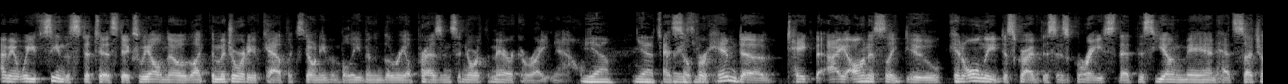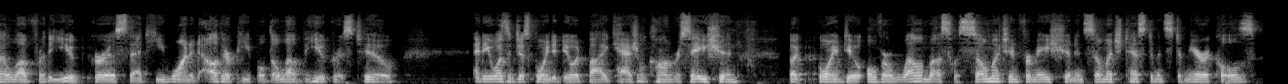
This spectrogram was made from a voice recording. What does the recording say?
I mean, we've seen the statistics. We all know, like, the majority of Catholics don't even believe in the real presence in North America right now. Yeah, yeah, it's And crazy. so for him to take that, I honestly do, can only describe this as grace that this young man had such a love for the Eucharist that he wanted other people to love the Eucharist too. And he wasn't just going to do it by casual conversation, but going to overwhelm us with so much information and so much testaments to miracles.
